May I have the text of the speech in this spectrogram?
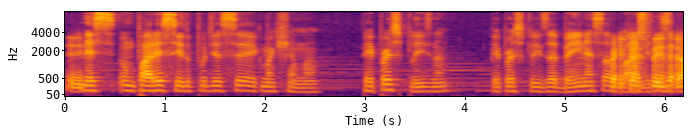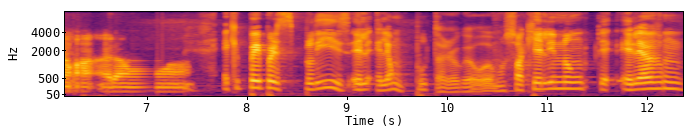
Ele, Nesse, um parecido podia ser. Como é que chama? Papers, Please, né? Papers, Please é bem nessa Papers, vibe. Please era uma, era uma... É que o Papers, Please, ele, ele é um puta jogo, eu amo. Só que ele não. Ele é um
